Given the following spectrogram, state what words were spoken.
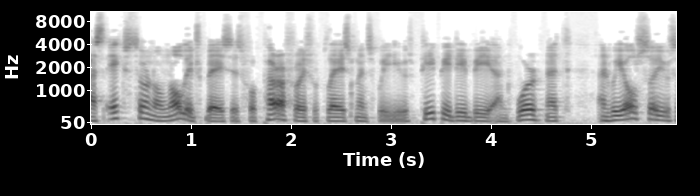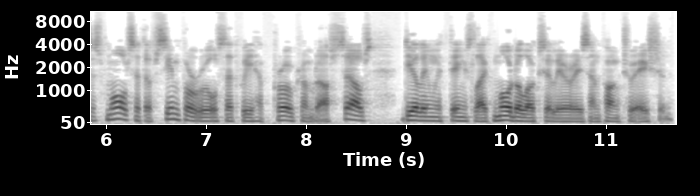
As external knowledge bases for paraphrase replacements, we use PPDB and WordNet, and we also use a small set of simple rules that we have programmed ourselves dealing with things like modal auxiliaries and punctuation.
